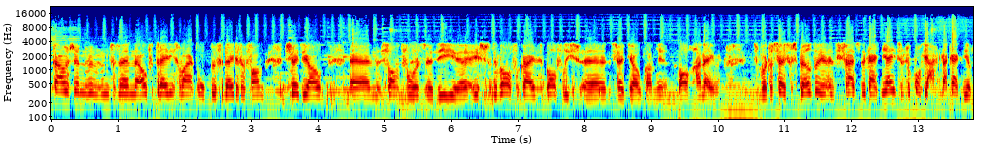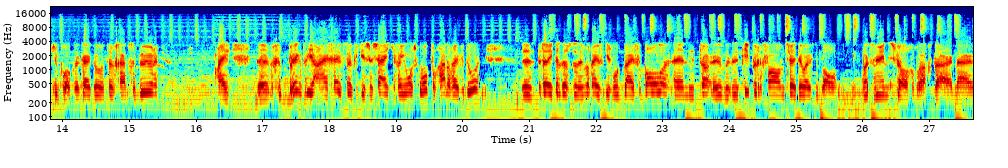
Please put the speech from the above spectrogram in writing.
trouwens een, een, een, overtreding gemaakt op de verdediger van CTO. En Zandvoort die is de bal voor kwijt. De balverlies. de CTO kan de bal gaan nemen. Dus wordt nog steeds gespeeld. De scheidsrechter kijkt niet eens op zijn klok. Ja, daar kijkt hij op zijn klok. Dan kijken wat er gaat gebeuren. Hij, brengt, ja, hij geeft eventjes een seintje van jongens, kom op, we gaan nog even door. Dat betekent dat hij nog eventjes moet blijven ballen. En de, eh, de keeper van CTO heeft de bal. Wordt weer in het spel gebracht. Daar, naar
